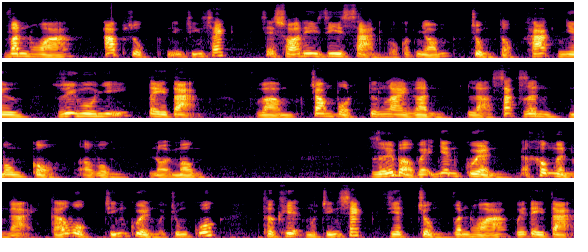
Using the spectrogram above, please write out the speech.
văn hóa, áp dụng những chính sách sẽ xóa đi di sản của các nhóm chủng tộc khác như Duy Ngô Nhĩ, Tây Tạng và trong một tương lai gần là sắc dân Mông Cổ ở vùng nội Mông. Giới bảo vệ nhân quyền đã không ngần ngại cáo buộc chính quyền của Trung Quốc thực hiện một chính sách diệt chủng văn hóa với Tây Tạng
